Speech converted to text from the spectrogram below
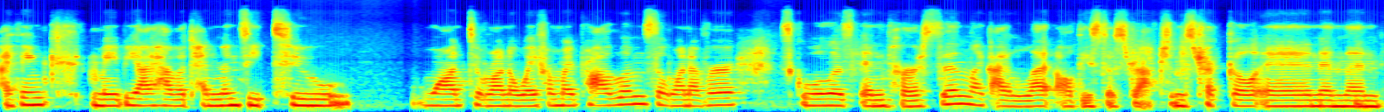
i think maybe i have a tendency to want to run away from my problems. So whenever school is in person, like I let all these distractions trickle in. And then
